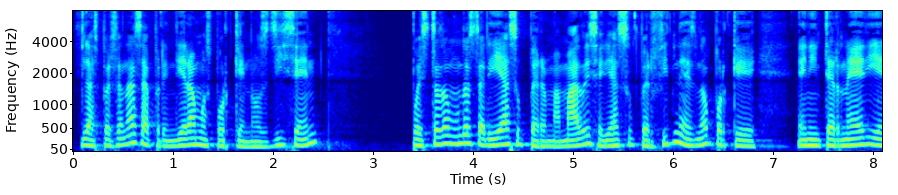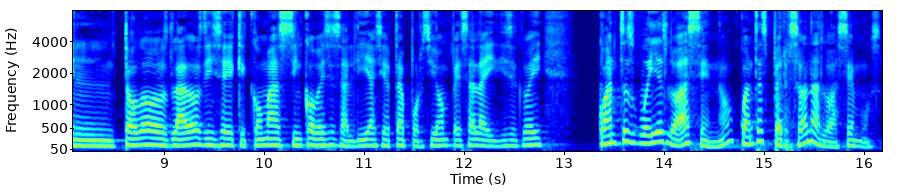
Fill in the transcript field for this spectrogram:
si las personas aprendiéramos porque nos dicen, pues todo el mundo estaría súper mamado y sería súper fitness, ¿no? Porque en internet y en todos lados dice que comas cinco veces al día cierta porción, pésala y dices, güey, ¿cuántos güeyes lo hacen, no? ¿Cuántas personas lo hacemos?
